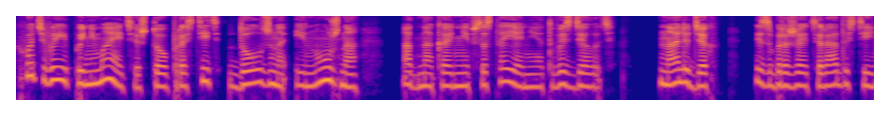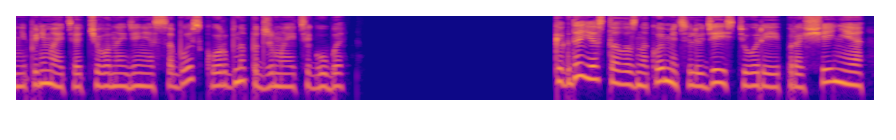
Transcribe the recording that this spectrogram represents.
Хоть вы и понимаете, что простить должно и нужно, однако не в состоянии этого сделать. На людях изображаете радость и не понимаете, от чего наедине с собой скорбно поджимаете губы. Когда я стала знакомить людей с теорией прощения —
